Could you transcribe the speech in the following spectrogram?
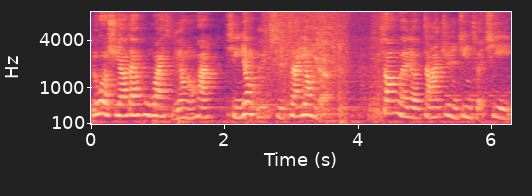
如果需要在户外使用的话，请用鱼池专用的。双回流杀菌净水器，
